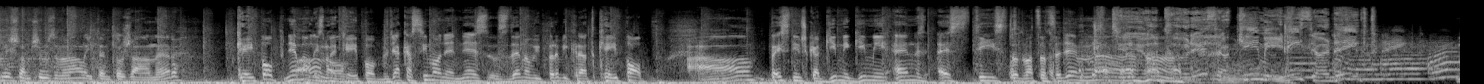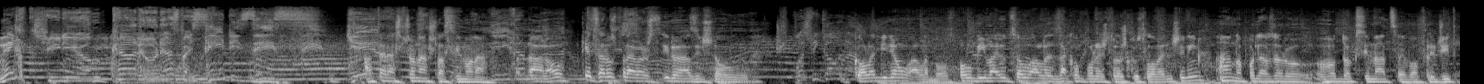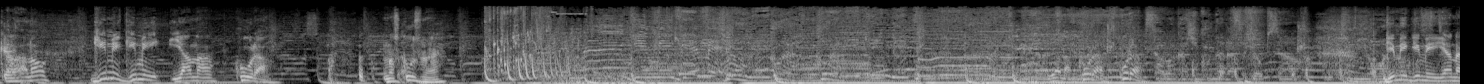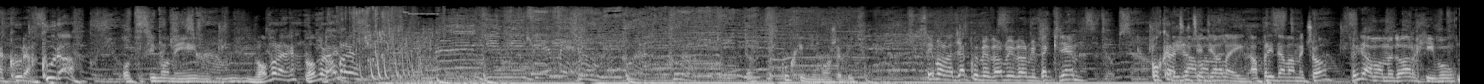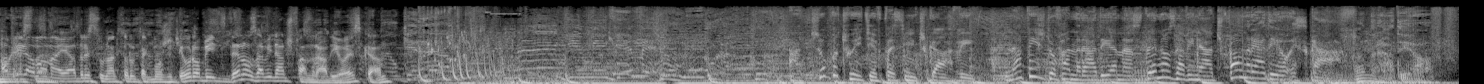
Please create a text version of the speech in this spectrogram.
rozmýšľam, či už sme mali tento žáner. K-pop? Nemali Áno. sme K-pop. Vďaka Simone dnes z Denovi prvýkrát K-pop. A Pesnička Gimme Gimme NST 127. nicht? A teraz čo našla Simona? Áno, keď sa rozprávaš s inojazyčnou kolegyňou alebo spolubývajúcou, ale zakomponuješ trošku slovenčiny. Áno, podľa vzoru hot dog si máce vo frigidke. Áno. Gimme, gimme, Jana Kúra. No skúsme. Jana Kúra, Kúra. Gimme Gimme Jana Kura. Kura! Od Simony. Dobre, dobre. Dobre. Kuchyni môže byť. Simona, ďakujeme veľmi, veľmi pekne. Pokračujte Pridávame- ďalej. A pridávame čo? Pridávame do archívu No, a pridávame aj adresu, na ktorú tak môžete urobiť. Zdeno Zavinač, fan rádio SK. A čo počujete v pesničkách vy? Napíš do fanrádia na steno zavináč fanradio.sk. Fan Rádio.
